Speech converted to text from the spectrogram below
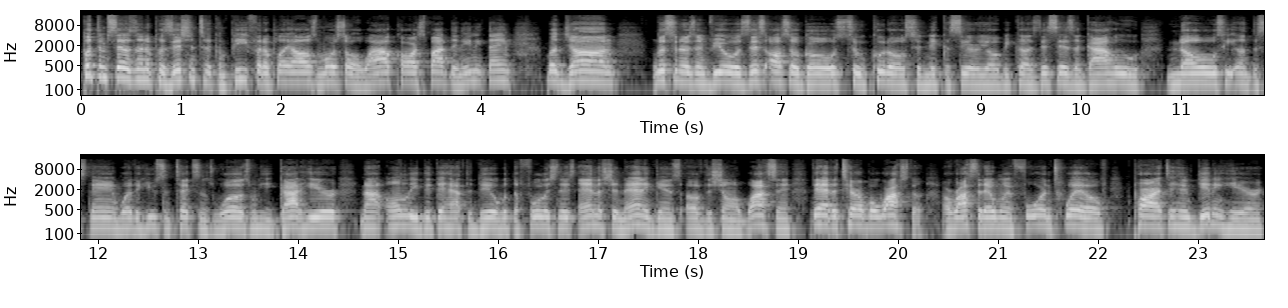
put themselves in a position to compete for the playoffs, more so a wild card spot than anything. But John, listeners and viewers, this also goes to kudos to Nick Caserio because this is a guy who knows he understands where the Houston Texans was when he got here. Not only did they have to deal with the foolishness and the shenanigans of Deshaun Watson, they had a terrible roster, a roster that went four and twelve prior to him getting here,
